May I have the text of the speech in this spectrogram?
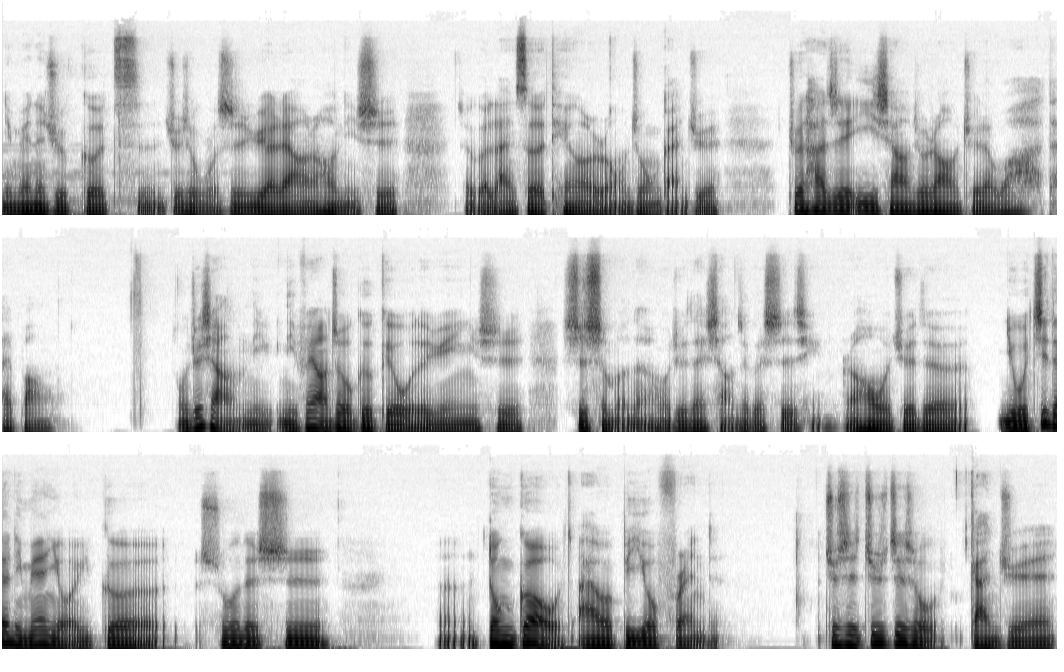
里面那句歌词，就是我是月亮，然后你是这个蓝色天鹅绒这种感觉，就他这些意象就让我觉得哇，太棒了。我就想你你分享这首歌给我的原因是是什么呢？我就在想这个事情，然后我觉得我记得里面有一个说的是，呃，Don't go, I will be your friend，就是就是这首感觉，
